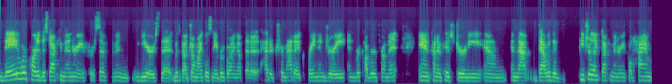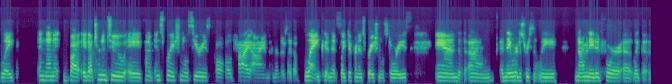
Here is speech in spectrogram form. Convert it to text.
they were part of this documentary for seven years that was about John Michael's neighbor growing up that uh, had a traumatic brain injury and recovered from it, and kind of his journey. Um, and that that was a feature length documentary called Hi I'm Blake. And then it but it got turned into a kind of inspirational series called Hi I'm and then there's like a blank and it's like different inspirational stories. And um and they were just recently nominated for uh, like a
